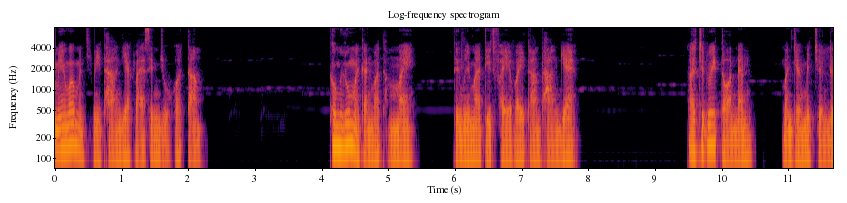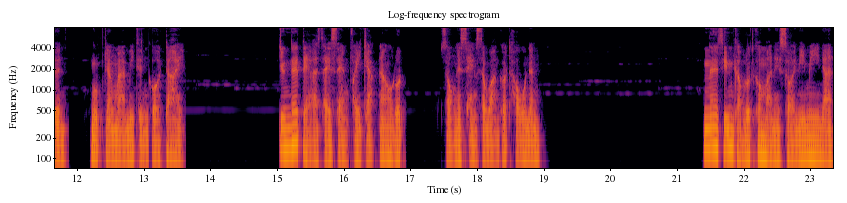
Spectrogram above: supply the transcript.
แม้ว่ามันจะมีทางแยกหลายเส้นอยู่ก็ตาม เขาไม่รู้เหมือนกันว่าทำไม ถึงไม่มาติดไฟไว้ตามทางแยก อาจจะด้วยตอนนั้น มันยังไม่เจริญงบยังมาไม่ถึงก็ได้ จึงได้แต่อาศัยแสงไฟจากหน้ารถ ส่องให้แสงสว่างก็เท่านั้นนายสินขับรถเข้ามาในซอยนี้ไม่นาน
